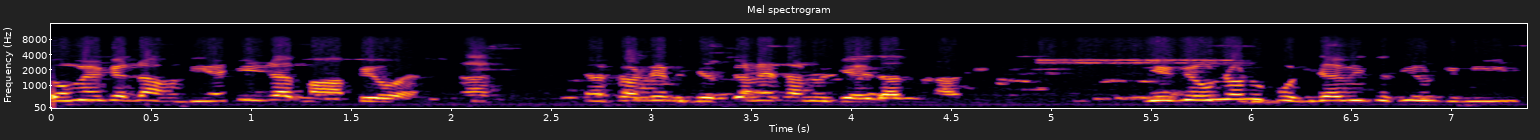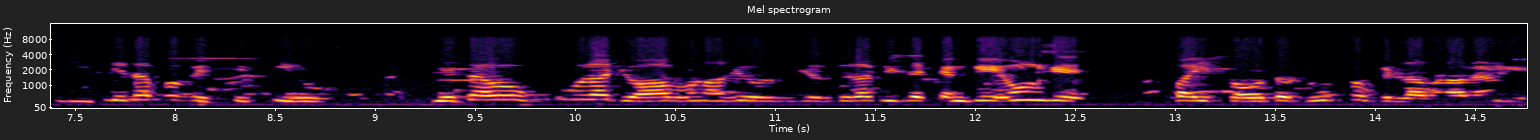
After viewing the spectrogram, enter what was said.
ਦੋਵੇਂ ਗੱਲਾਂ ਹੁੰਦੀਆਂ ਜੀ ਜਿਹੜਾ ਮਾਂ ਪਿਓ ਹੈ। ਤਾਂ ਸਾਡੇ ਬਜ਼ੁਰਗਾਂ ਨੇ ਸਾਨੂੰ ਜਾਇਦਾਦ ਬਣਾ ਦਿੱਤੀ। ਜੇ ਕਿ ਉਹਨਾਂ ਨੂੰ ਪੁੱਛਦਾ ਵੀ ਤੁਸੀਂ ਹੁਣ ਜ਼ਮੀਨ ਖਰੀਦ ਇਹਦਾ ਭਵਿੱਖ ਕੀ ਹੋ? ਜੇ ਤਾਂ ਉਹ ਉਹਦਾ ਜਵਾਬ ਹੋਣਾ ਸੀ ਉਸ ਬਜ਼ੁਰਗ ਦਾ ਵੀ ਜੇ ਚੰਗੇ ਹੋਣਗੇ ਭਾਈ 100 ਤੋਂ 200 ਕਿੱਲਾ ਬਣਾ ਲੈਣਗੇ।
